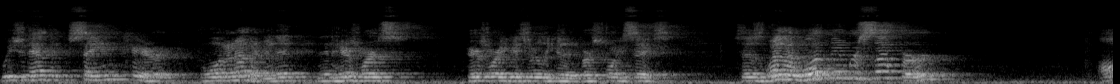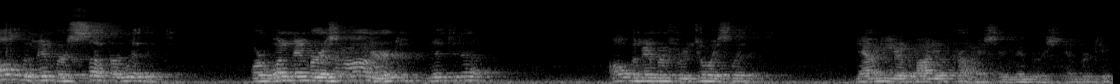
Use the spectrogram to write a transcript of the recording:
We should have the same care for one another. And then, and then here's where it's here's where it gets really good. Verse 26. Says, whether one member suffer, all the members suffer with it. Or one member is honored, lifted up. All the members rejoice with it. Now ye are the body of Christ, and members in particular.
